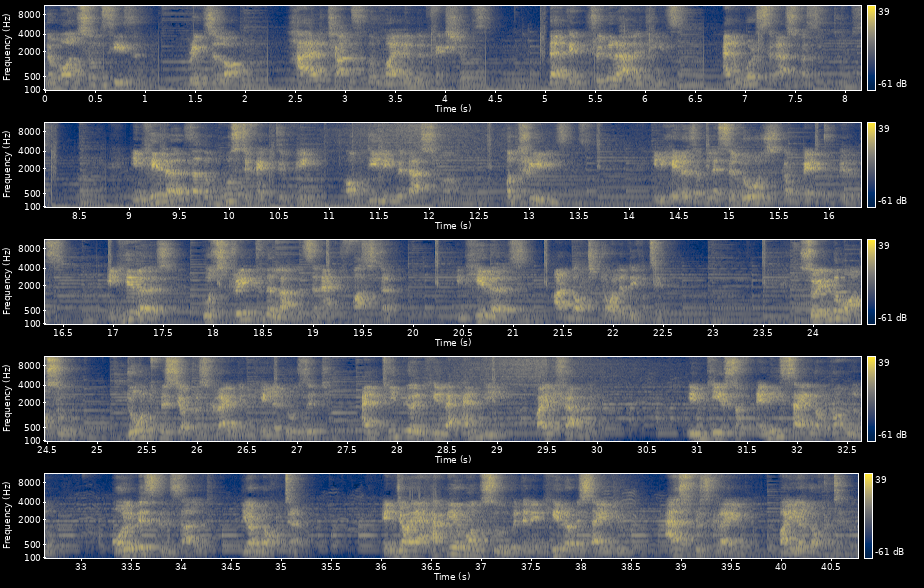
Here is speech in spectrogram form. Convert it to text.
The monsoon season brings along higher chances of viral infections that can trigger allergies and worsen asthma symptoms. Inhalers are the most effective way of dealing with asthma for three reasons. Inhalers have lesser dose compared to pills. Inhalers go straight to the lungs and act faster. Inhalers are not at all addictive. So in the monsoon, don't miss your prescribed inhaler dosage and keep your inhaler handy while traveling. In case of any sign or problem, always consult your doctor. Enjoy a happier monsoon with an inhaler beside you as prescribed by your doctor.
